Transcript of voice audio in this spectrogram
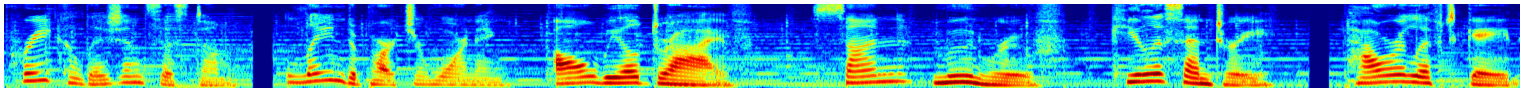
pre-collision system, lane departure warning, all-wheel drive, sun, moonroof, keyless entry, power liftgate,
